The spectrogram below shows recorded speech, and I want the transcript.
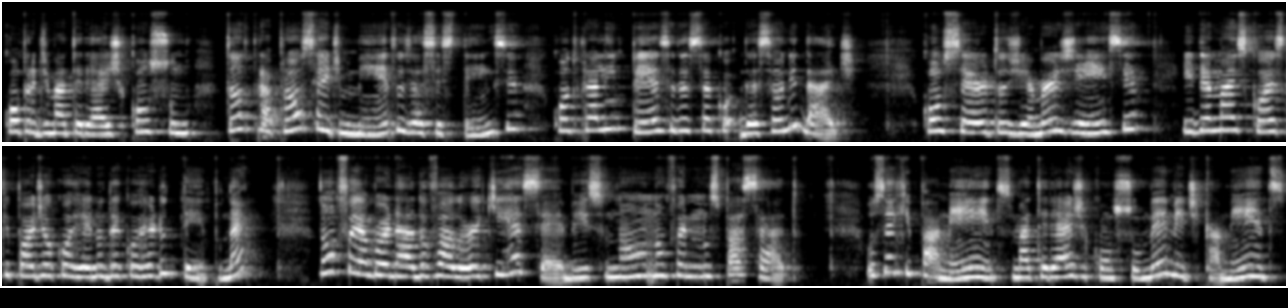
compra de materiais de consumo, tanto para procedimentos de assistência quanto para a limpeza dessa, dessa unidade, consertos de emergência e demais coisas que podem ocorrer no decorrer do tempo, né? Não foi abordado o valor que recebe, isso não, não foi nos passado. Os equipamentos, materiais de consumo e medicamentos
